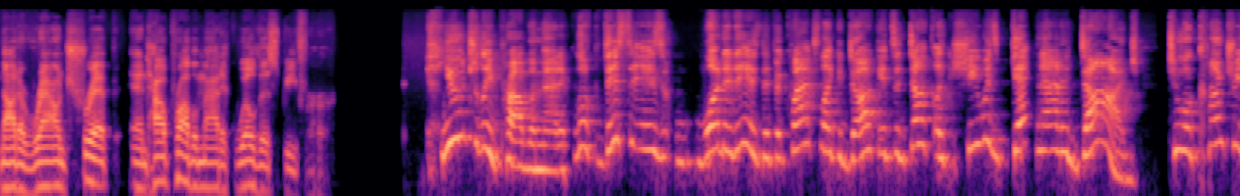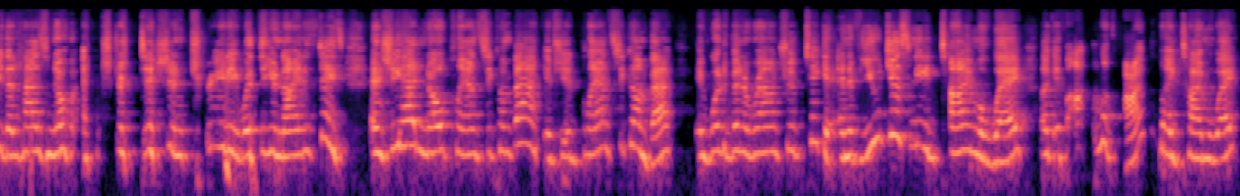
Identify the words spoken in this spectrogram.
not a round trip? And how problematic will this be for her? Hugely problematic. Look, this is what it is. If it quacks like a duck, it's a duck. Like she was getting out of Dodge to a country that has no extradition treaty with the United States. And she had no plans to come back. If she had plans to come back, it would have been a round trip ticket. And if you just need time away, like if I look, I would like time away.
